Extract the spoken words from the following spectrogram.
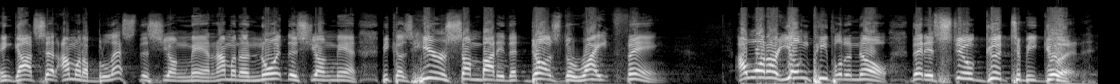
And God said, I'm going to bless this young man and I'm going to anoint this young man because here's somebody that does the right thing. I want our young people to know that it's still good to be good.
